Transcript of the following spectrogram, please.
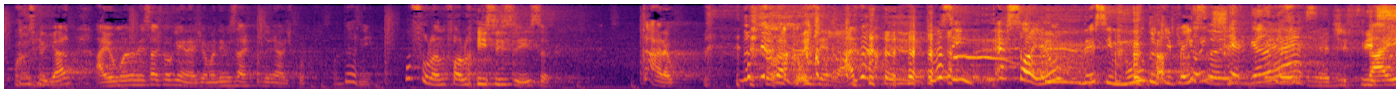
tá ligado? Aí eu mando mensagem pra alguém, né? Já mandei mensagem pro Daniel, tipo, ô Dani, o fulano falou isso, isso, isso. Cara, não tem uma coisa errada? tipo assim, é só eu nesse mundo que pensa. enxergando é, isso. É difícil. Daí,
